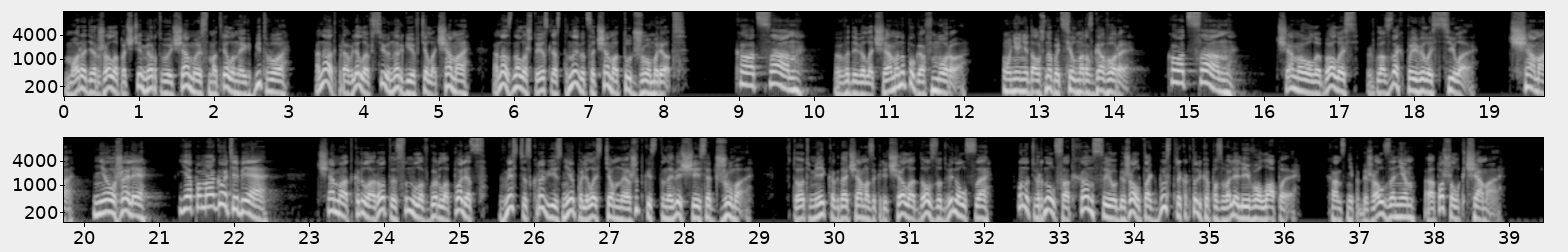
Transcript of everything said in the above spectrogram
Мора держала почти мертвую Чаму и смотрела на их битву, она отправляла всю энергию в тело Чама, она знала, что если остановится, Чама тут же умрет. «Кот-сан!» – выдавила Чама, напугав Мору. «У нее не должно быть сил на разговоры». «Кот-сан!» Чама улыбалась, в глазах появилась сила. «Чама, неужели...» «Я помогу тебе!» Чама открыла рот и сунула в горло палец, вместе с кровью из нее полилась темная жидкость, становящаяся Джума. В тот миг, когда Чама закричала, Доз задвинулся, он отвернулся от Ханса и убежал так быстро, как только позволяли его лапы. Ханс не побежал за ним, а пошел к Чама.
